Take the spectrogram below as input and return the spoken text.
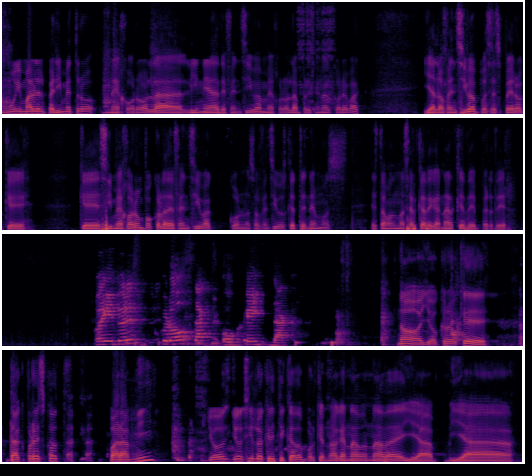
muy mal el perímetro mejoró la línea defensiva mejoró la presión al coreback y a la ofensiva, pues espero que, que si mejora un poco la defensiva con los ofensivos que tenemos, estamos más cerca de ganar que de perder. Oye, ¿tú eres pro Dak o hate Dak? No, yo creo que Dak Prescott, para mí, yo, yo sí lo he criticado porque no ha ganado nada y ha, y ha,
